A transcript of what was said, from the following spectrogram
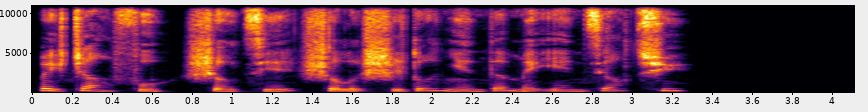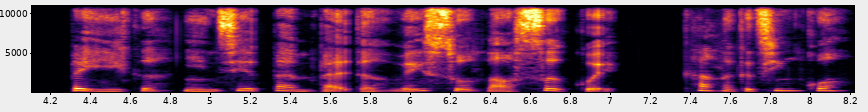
为丈夫守节守了十多年的美艳娇躯。被一个年届半百的猥琐老色鬼看了个精光，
